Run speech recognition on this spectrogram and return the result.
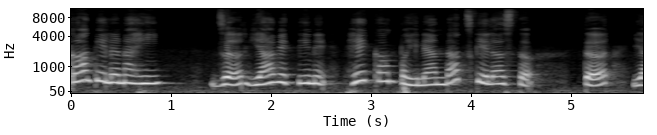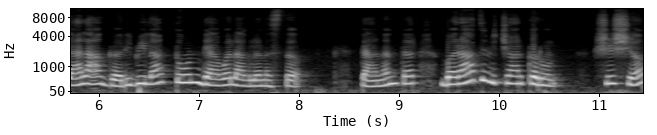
का केलं नाही? जर या व्यक्तीने हे काम पहिल्यांदाच केलं असतं तर याला गरिबीला तोंड द्यावं लागलं नसतं. त्यानंतर बराच विचार करून शिष्य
